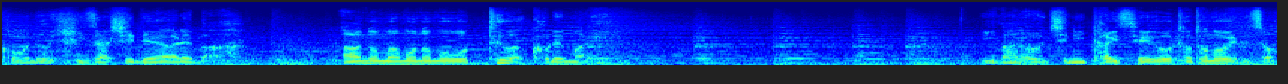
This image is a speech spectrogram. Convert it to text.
この日差しであればあの魔物も追ってはこれまい。今のうちに体勢を整えるぞ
